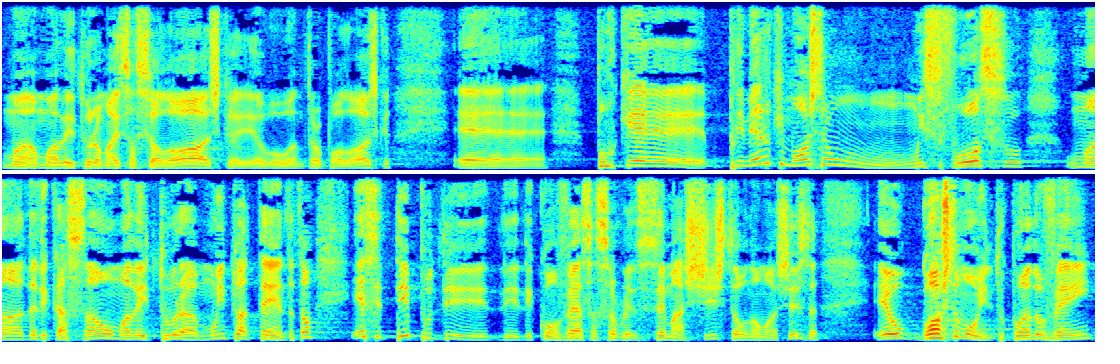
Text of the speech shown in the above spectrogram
uma, uma leitura mais sociológica ou antropológica. Porque, primeiro, que mostra um, um, esforço, uma dedicação, uma leitura muito atenta. Então, esse tipo de, de, de, conversa sobre ser machista ou não machista, eu gosto muito, quando vem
